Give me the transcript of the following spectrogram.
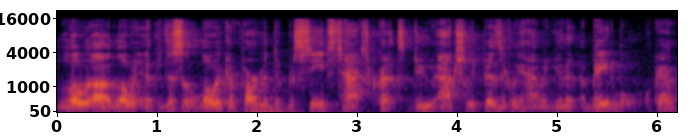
low uh, low. This is a low income apartment that receives tax credits, do you actually physically have a unit abatable? Okay."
